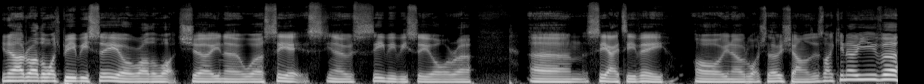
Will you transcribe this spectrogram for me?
you know, I'd rather watch BBC or rather watch, uh, you know, uh, C, you know, CBBC or uh, um, CITV or you know, watch those channels. It's like, you know, you've. Uh,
